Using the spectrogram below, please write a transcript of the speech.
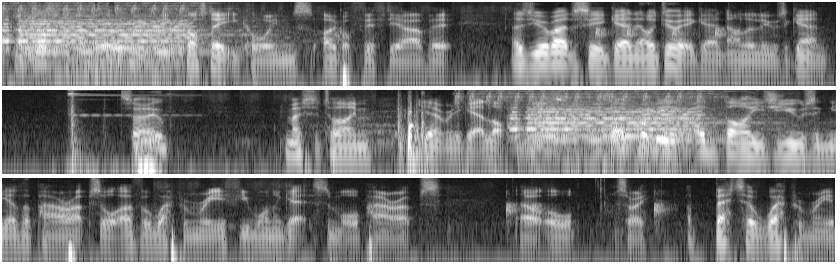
I it cost 80 coins. I got 50 out of it. As you're about to see again, I'll do it again and I'll lose again. So most of the time, you don't really get a lot from these. So I'd probably advise using the other power-ups or other weaponry if you want to get some more power-ups. Uh, or, sorry, a better weaponry, a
